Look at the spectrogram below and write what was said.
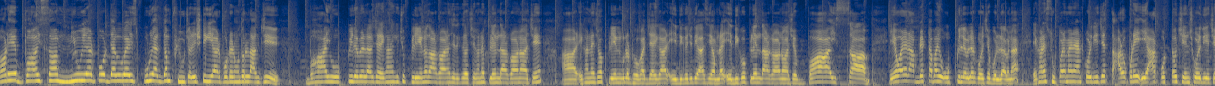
আরে ভাই সাম নিউ এয়ারপোর্ট দেখো গাইস পুরো একদম ফিউচারিস্টিক এয়ারপোর্টের মতো লাগছে। ভাই ওপি লেভেল লাগছে, আর এখানে কিছু প্লেনও দাঁড় করানো আছে, দেখতে পাচ্ছি এখানে প্লেন দাঁড় করানো আছে। আর এখানে সব প্লেনগুলো ঢোকার জায়গা, আর এইদিকে যদি আসি আমরা, এদিকেও প্লেন দাঁড় করানো আছে। ভাই সাব এবারের আপডেটটা ভাই ওপি লেভেলের করেছে বললে হবে না। এখানে সুপারম্যান অ্যাড করে দিয়েছে, তার উপরে এয়ারপোর্টটাও চেঞ্জ করে দিয়েছে,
